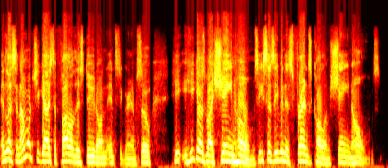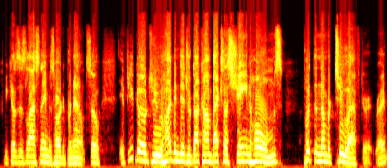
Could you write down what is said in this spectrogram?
And listen, I want you guys to follow this dude on Instagram. So he he goes by Shane Holmes. He says even his friends call him Shane Holmes because his last name is hard to pronounce. So if you go to hibandigital.com backslash Shane Holmes, put the number two after it, right?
